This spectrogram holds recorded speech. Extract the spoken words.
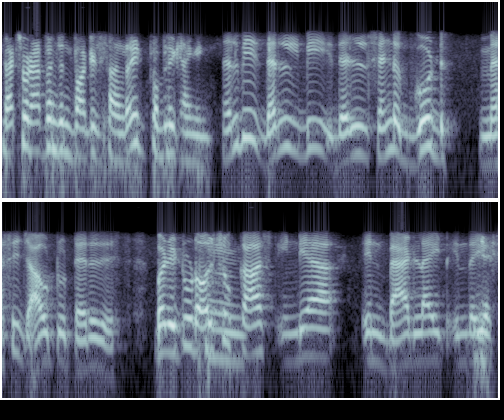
That's what happens in Pakistan, right? Public hanging. That'll be that'll be that'll send a good message out to terrorists. But it would also Hmm. cast India in bad light in the Yes.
